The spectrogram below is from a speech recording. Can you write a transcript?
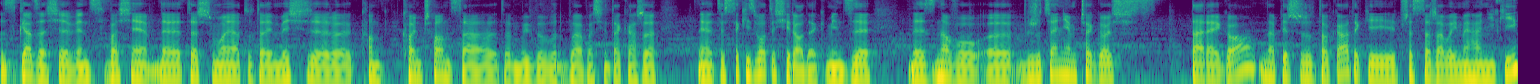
Zgadza się, więc właśnie e, też moja tutaj myśl koń, kończąca ten mój wywód była właśnie taka, że to jest taki złoty środek między znowu wrzuceniem czegoś starego na pierwszy rzut oka, takiej przestarzałej mechaniki,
